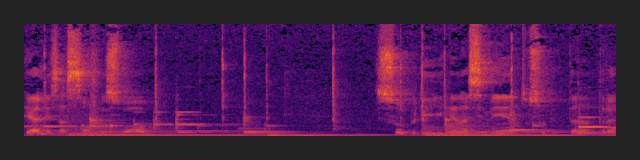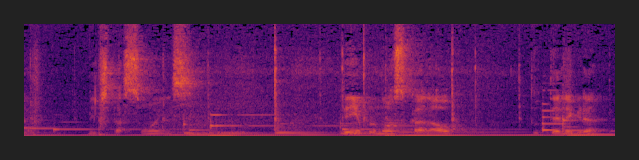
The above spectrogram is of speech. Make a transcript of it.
realização pessoal, sobre renascimento, sobre Tantra, meditações venha para o nosso canal do Telegram.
